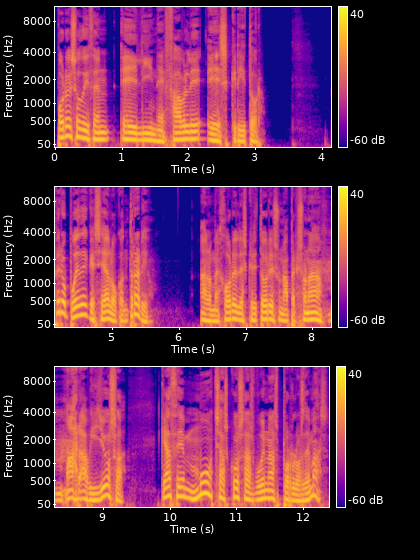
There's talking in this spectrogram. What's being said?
Por eso dicen el inefable escritor. Pero puede que sea lo contrario. A lo mejor el escritor es una persona maravillosa, que hace muchas cosas buenas por los demás,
